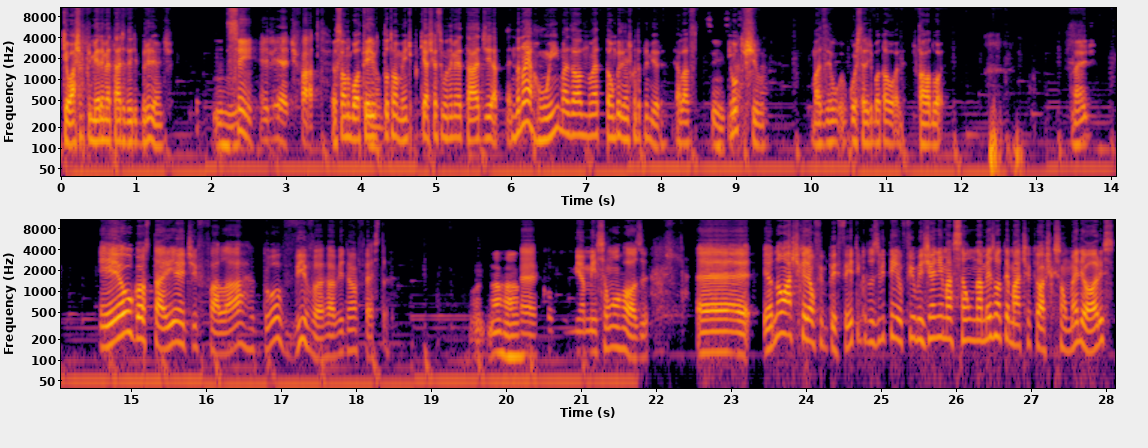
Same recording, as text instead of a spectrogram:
Que eu acho a primeira metade dele brilhante. Uhum. Sim, ele é, de fato. Eu só não botei Sim. totalmente porque acho que a segunda metade ainda não é ruim, mas ela não é tão brilhante quanto a primeira. Ela Sim, sim. em outro estilo. Mas eu, gostaria de botar o Wally. De falar do Wally. Fred? Eu gostaria de falar do Viva, A Vida é uma Festa. Aham. É, com minha menção honrosa. É, eu não acho que ele é um filme perfeito, inclusive tem filmes de animação na mesma temática que eu acho que são melhores.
